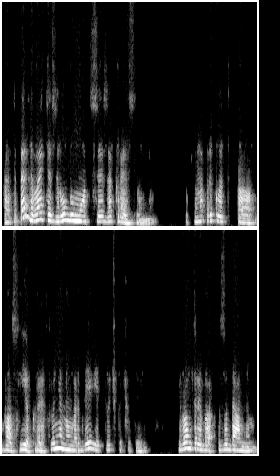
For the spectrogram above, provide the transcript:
А тепер давайте зробимо це закреслення. Тобто, наприклад, у вас є креслення номер 9.4. І вам треба за даним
